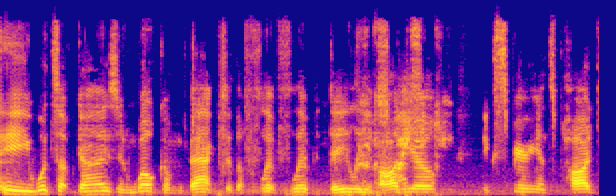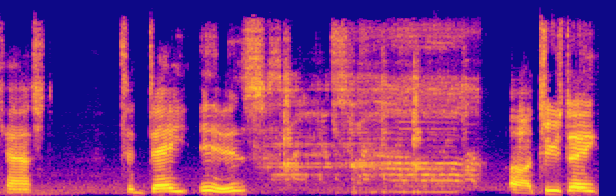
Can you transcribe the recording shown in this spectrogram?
Hey, what's up, guys, and welcome back to the Flip Flip Daily Audio Experience Podcast. Today is uh, Tuesday.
